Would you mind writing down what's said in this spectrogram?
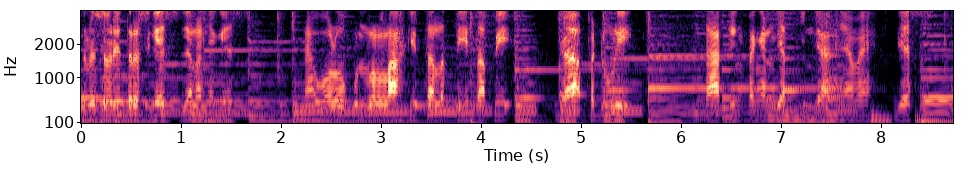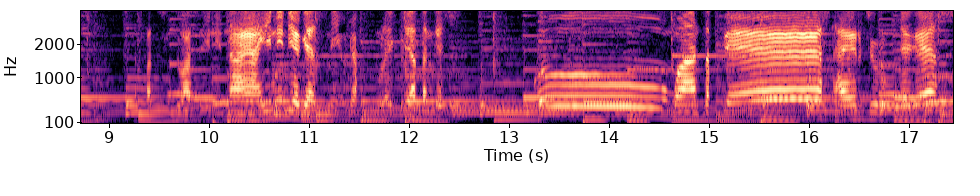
Telusuri terus guys jalannya guys. Nah walaupun lelah kita letih tapi nggak peduli. Saking pengen lihat indahnya meh guys. Tempat situasi ini. Nah ini dia guys. Nih udah mulai kelihatan guys. Mantep guys. Air curugnya guys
